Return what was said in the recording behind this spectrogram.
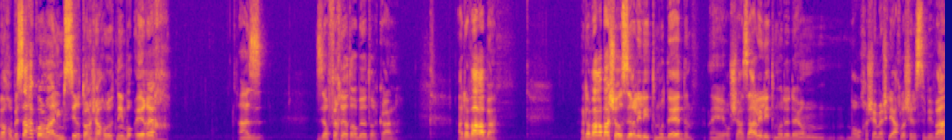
ואנחנו בסך הכל מעלים סרטון שאנחנו נותנים בו ערך, אז זה הופך להיות הרבה יותר קל. הדבר הבא, הדבר הבא שעוזר לי להתמודד, אה, או שעזר לי להתמודד היום, ברוך השם יש לי אחלה של סביבה,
